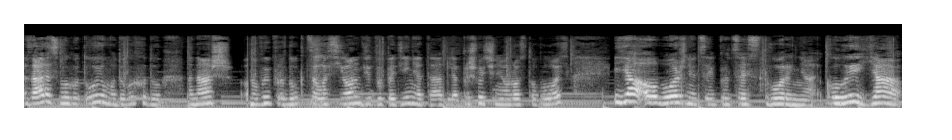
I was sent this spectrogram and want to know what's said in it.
Зараз ми готуємо до виходу наш новий продукт це лосьйон від випадіння та для пришвидшення росту волосся. І я обожнюю цей процес створення, коли я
